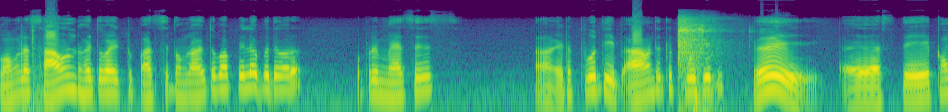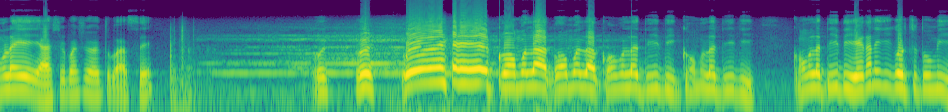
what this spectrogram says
কমলা সাউন্ড হয়তো বা একটু পাচ্ছে, তোমরা হয়তো বা পেলেও পেতে পারো। উপরে মেসেজ এটা প্রদীপ, আমাদেরকে প্রদীপ, এই আসতে কমলা, এই আশেপাশে হয়তো বা আছে কমলা কমলা কমলা দিদি কমলা দিদি কমলা দিদি, এখানে কি করছ তুমি?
